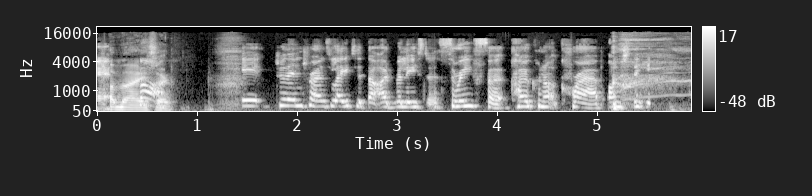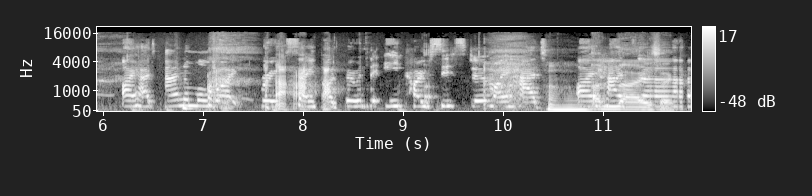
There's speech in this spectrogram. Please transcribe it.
it. Amazing. But it then translated that I'd released a three foot coconut crab onto the heath. I had animal rights groups saying I'd ruined the ecosystem. I had I had uh,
